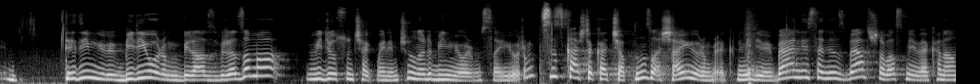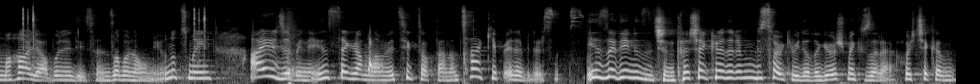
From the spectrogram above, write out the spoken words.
dediğim gibi biliyorum biraz biraz ama videosunu çekmediğim için onları bilmiyorum sayıyorum. Siz kaçta kaç yaptınız aşağıya yorum bırakın. Videoyu beğendiyseniz beğen tuşuna basmayı ve kanalıma hala abone değilseniz abone olmayı unutmayın. Ayrıca beni Instagram'dan ve TikTok'tan da takip edebilirsiniz. İzlediğiniz için teşekkür ederim. Bir sonraki videoda görüşmek üzere. Hoşçakalın.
